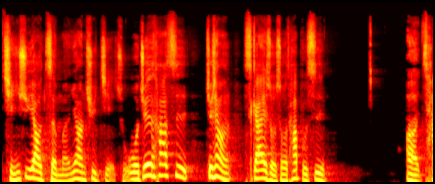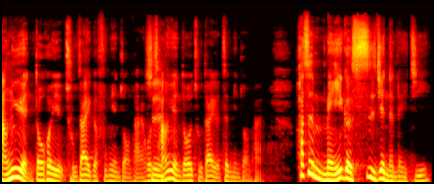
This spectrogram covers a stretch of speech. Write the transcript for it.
情绪要怎么样去解除？我觉得它是就像 Sky 所说，它不是呃长远都会处在一个负面状态，或长远都会处在一个正面状态。它是每一个事件的累积，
